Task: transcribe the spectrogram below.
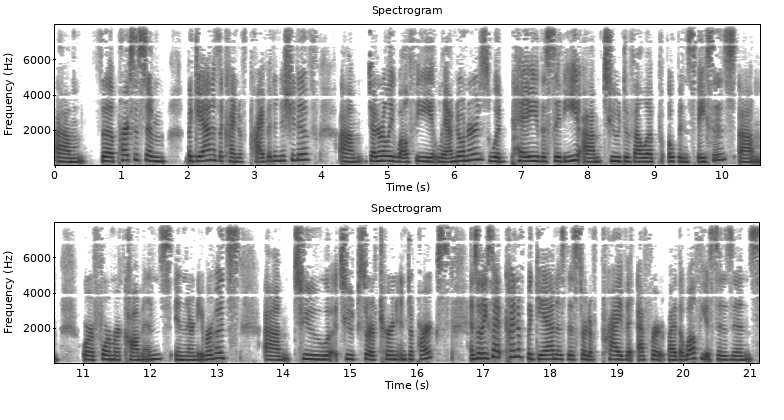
Um, the park system began as a kind of private initiative. Um, generally, wealthy landowners would pay the city um, to develop open spaces um, or former commons in their neighborhoods um, to to sort of turn into parks. And so they said kind of began as this sort of private effort by the wealthiest citizens,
